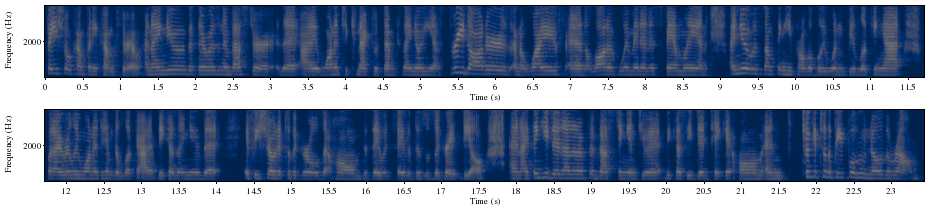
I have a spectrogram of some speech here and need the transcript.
facial company come through. And i knew that there was an investor that i wanted to connect with them because i know he has three daughters and a wife and a lot of women in his family. And i knew it was something he probably wouldn't be looking at but i really wanted him to look at it because i knew that if he showed it to the girls at home that they would say that this was a great deal. And i think he did end up investing into it because he did take it home and took it to the people who know the realm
